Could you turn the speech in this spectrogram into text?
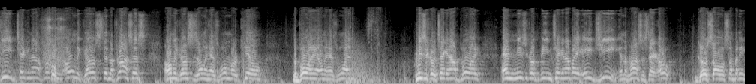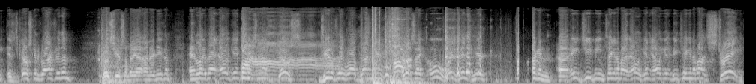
Deed taking out fucking only Ghost in the process. Only Ghost is only has one more kill. The boy only has one. Musico taking out boy, and Musico being taken out by AG in the process there. Oh, Ghost solo somebody. Is Ghost gonna go after them? Ghost here, somebody underneath him, and look at that elegant fixing out Ghost. Beautifully well done here. It looks like oh wait a minute here. Fucking uh, AG being taken about Elegant, Elegant being taken about Stray.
